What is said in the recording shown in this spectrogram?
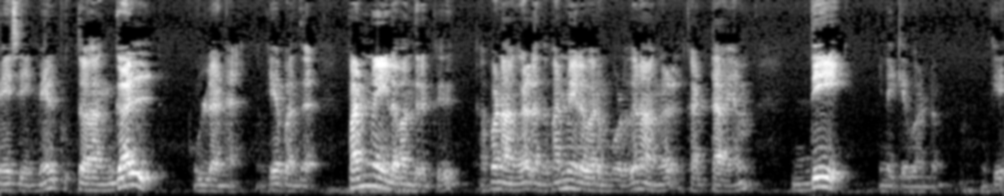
மேசையின் மேல் புத்தகங்கள் உள்ளன. ஓகே அப்போ அந்த பன்மையில் வந்திருக்கு. அப்போ நாங்கள் அந்த பன்மையில் வரும்பொழுது நாங்கள் கட்டாயம் தே இணைக்க வேண்டும். ஓகே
